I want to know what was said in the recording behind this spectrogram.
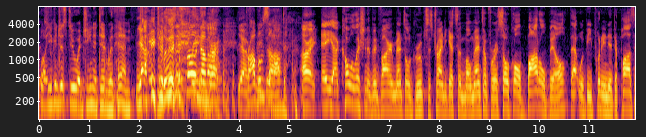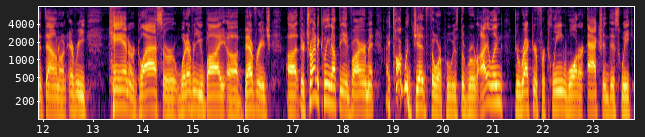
Well, you can just do what Gina did with him. Yeah, lose his phone number. yeah, problem solved. All right, a uh, coalition of environmental groups is trying to get some momentum for a so-called bottle bill that would be putting a deposit down on every can or glass or whatever you buy, uh, beverage. Uh, they're trying to clean up the environment. I talked with Jed Thorp, who is the Rhode Island Director for Clean Water Action this week.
